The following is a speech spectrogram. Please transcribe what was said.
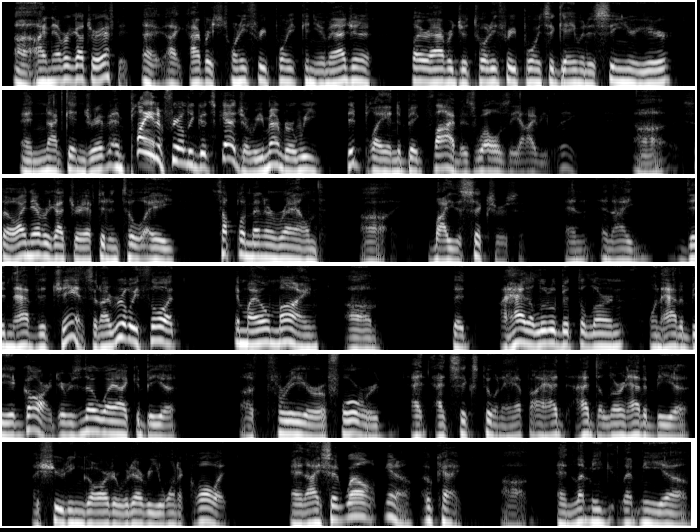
Uh, I never got drafted. I, I averaged 23 point. Can you imagine player averaging 23 points a game in his senior year and not getting driven and playing a fairly good schedule? Remember, we did play in the Big Five as well as the Ivy League. Uh, so I never got drafted until a supplementary round uh, by the Sixers, and and I didn't have the chance. And I really thought, in my own mind, um, that I had a little bit to learn on how to be a guard. There was no way I could be a a three or a forward at, at six two and a half. I had had to learn how to be a, a shooting guard or whatever you want to call it. And I said, well, you know, okay, uh, and let me let me uh,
